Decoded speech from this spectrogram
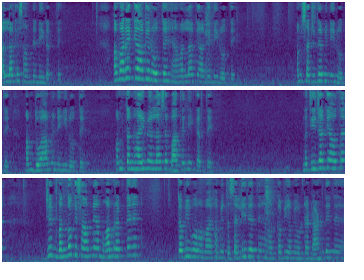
اللہ کے سامنے نہیں رکھتے۔ ہمارے کے آگے روتے ہیں؟ ہم اللہ کے آگے نہیں روتے۔ ہم سجدے میں نہیں روتے، ہم دعا میں نہیں روتے۔ ہم تنہائی میں اللہ سے باتیں نہیں کرتے۔ نتیجہ کیا ہوتا ہے؟ جن بندوں کے سامنے ہم غم رکھتے ہیں کبھی وہ ہمیں تسلی دیتے ہیں اور کبھی ہمیں الٹا ڈانٹ دیتے ہیں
